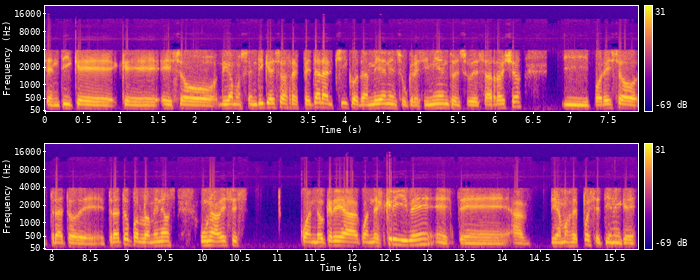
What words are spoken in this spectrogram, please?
sentí que, que eso, digamos, sentí que eso es respetar al chico también en su crecimiento, en su desarrollo, y por eso trato de trato por lo menos una veces cuando crea cuando escribe este digamos después se tiene que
